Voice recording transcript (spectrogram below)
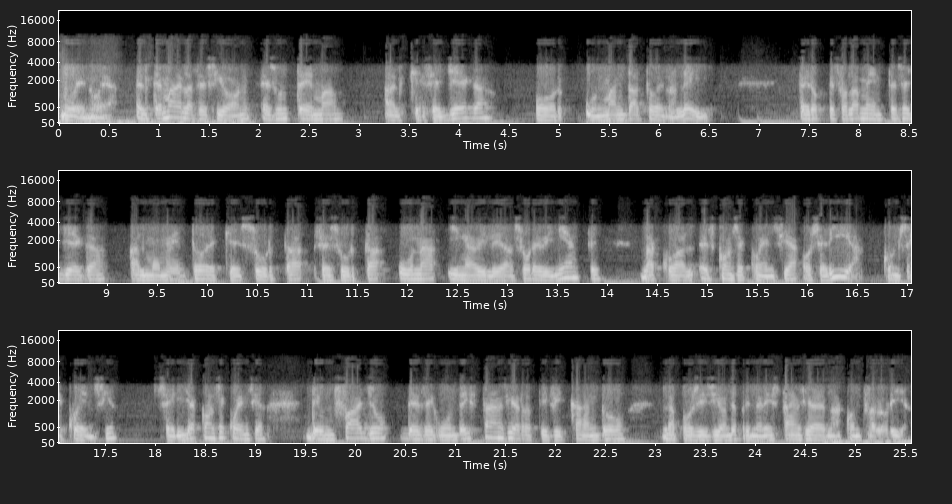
Bueno, vea, el tema de la sesión es un tema al que se llega por un mandato de la ley, pero que solamente se llega al momento de que surta, se surta una inhabilidad sobreviniente, la cual es consecuencia o sería consecuencia, sería consecuencia de un fallo de segunda instancia ratificando la posición de primera instancia de la Contraloría.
